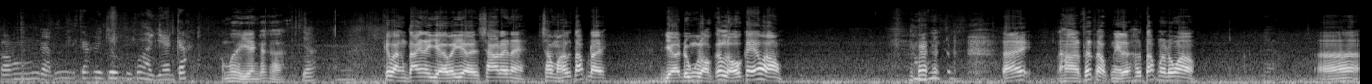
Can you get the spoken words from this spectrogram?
Con rảnh cắt cái chứ không có thời gian cắt. Không có thời gian cắt hả? Dạ. Cái bàn tay này giờ bây giờ sao đây nè? Sao mà hất tóc đây? Giờ đung lọt cái lỗ kéo không? Đấy à, thích học nghề đó hớt tóc nữa đúng không? Đó.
